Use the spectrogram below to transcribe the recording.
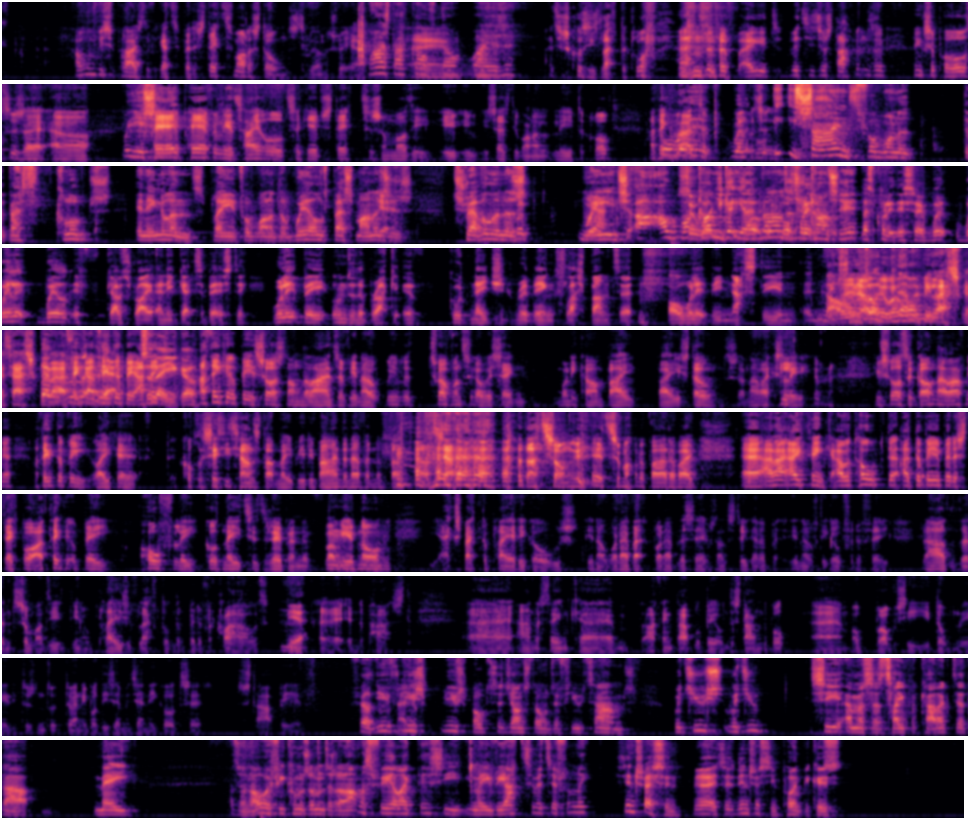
I wouldn't be surprised if he gets a bit of stick tomorrow, Stones. To be honest with you, why is that, um, Why is it? It's just because he's left the club. Which just happens. And I think supporters are, are well, you see, perfectly entitled to give stick to somebody who, who says they want to leave the club. I think. Well, well, well, well he signed for one of the best clubs in England, playing for one of the world's best managers, yeah. travelling as. But, wage. Yeah. Uh, what so can't you get your head around we'll, we'll can't see it? Let's put it this way: will, will it? Will if Gav's right and he gets a bit of stick, will it be under the bracket of good-natured ribbing slash banter, or will it be nasty and? and no, no, it, won't be less grotesque. But I think I think yeah, it'll be. I so think, there you go. I think it'll be sort of along the lines of you know we were twelve months ago we were saying money can't buy buy stones, and now actually you've sort of gone now, haven't you? I think there'll be like a, a couple of city chants that may be reminding Evan of that that, uh, that song tomorrow, by the way. Uh, and I, I, think I would hope that uh, there'll be a bit of stick, but I think it'll be hopefully good-natured ribbon. Like mm. you know, you expect the player who goes, you know, whatever whatever the circumstances, to get a bit, you know, if they go for the fee, rather than somebody, you know, players you've left under a bit of a cloud yeah. uh, in the past. Uh, and I think um, I think that would be understandable. Um, but obviously, you don't really doesn't do anybody's image any good to, to start being. Phil, you've you you spoke to John Stones a few times. Would you would you see him as a type of character that may I don't know if he comes under an atmosphere like this, he, he may react to it differently. It's interesting. Yeah, it's an interesting point because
